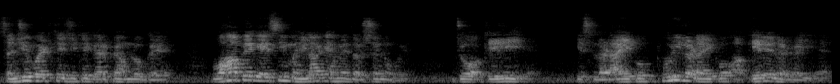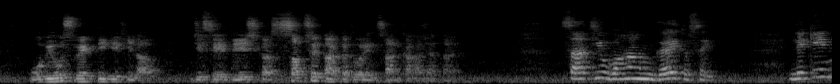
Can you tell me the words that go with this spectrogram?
संजीव भट्ट जी के घर पे हम लोग गए। वहाँ पे एक ऐसी महिला के हमें दर्शन हुए, जो अकेली है। इस लड़ाई को, पूरी लड़ाई को अकेले लड़ रही है, वो भी उस व्यक्ति के खिलाफ, जिसे देश का सबसे ताकतवर इंसान कहा जाता है। साथियों, वहाँ हम गए तो सही, लेकिन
